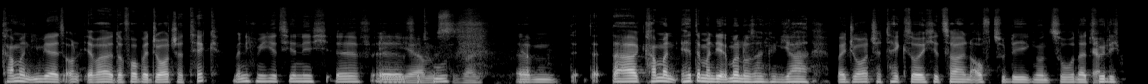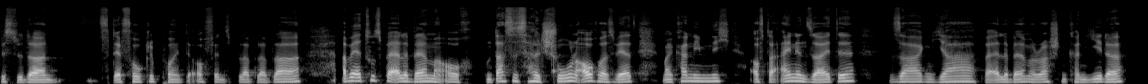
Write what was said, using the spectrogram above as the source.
kann man ihm ja jetzt auch, er war ja davor bei Georgia Tech, wenn ich mich jetzt hier nicht äh, äh, ja, vertue. Sein. Ähm, da, da, kann man, hätte man ja immer nur sagen können, ja, bei Georgia Tech solche Zahlen aufzulegen und so. Natürlich ja. bist du da der Focal Point der Offense, bla bla bla. Aber er tut es bei Alabama auch. Und das ist halt schon auch was wert. Man kann ihm nicht auf der einen Seite sagen, ja, bei Alabama rushen kann jeder.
